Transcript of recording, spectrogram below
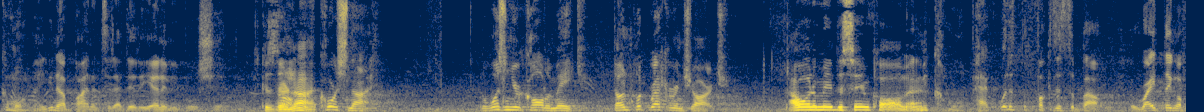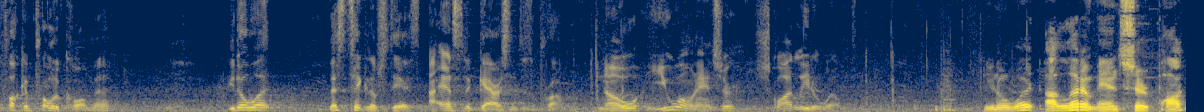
come on, man. You're not buying into that they're the enemy bullshit. Because they're No, not. Of course not. It wasn't your call to make. Dunn put Recker in charge. I would have made the same call, I mean, man. come on, Pac. What is the fuck is this about? The right thing or fucking protocol, man? You know what? Let's take it upstairs. I answer the garrison if there's a problem. No, you won't answer. Squad leader will. You know what? I'll let him answer, Pac.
